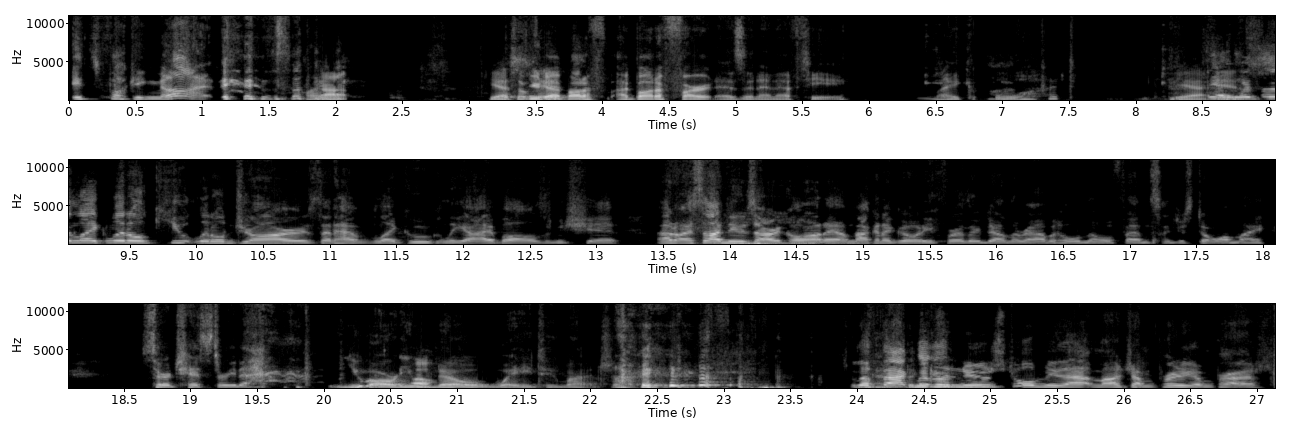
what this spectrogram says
it's fucking not. It's Not. Yes, Dude, I bought a I bought a fart as an NFT. Like what? Yeah, Yeah, they're, they're like little cute little jars that have like googly eyeballs and shit. I don't know. I saw a news article on it. I'm not gonna go any further down the rabbit hole. No offense. I just don't want my search history to. You already Oh. know way too much. the fact but that the news told me that much, I'm pretty impressed.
